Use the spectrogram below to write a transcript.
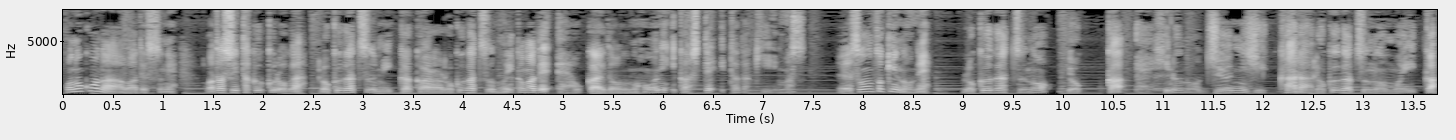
このコーナーはですね、私、タククロが6月3日から6月6日まで、えー北海道の方に行かせていただきます。えーその時のね、6月の4日、えー昼の12時から6月の6日、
